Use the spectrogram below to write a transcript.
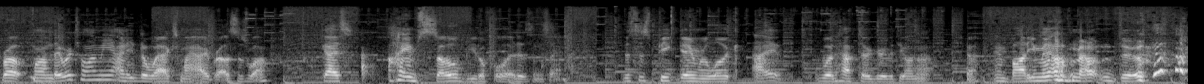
Bro, mom, they were telling me I need to wax my eyebrows as well. Guys, I am so beautiful, it is insane. This is peak gamer look. I would have to agree with you on that. Yeah. Embodiment of Mountain Dew.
